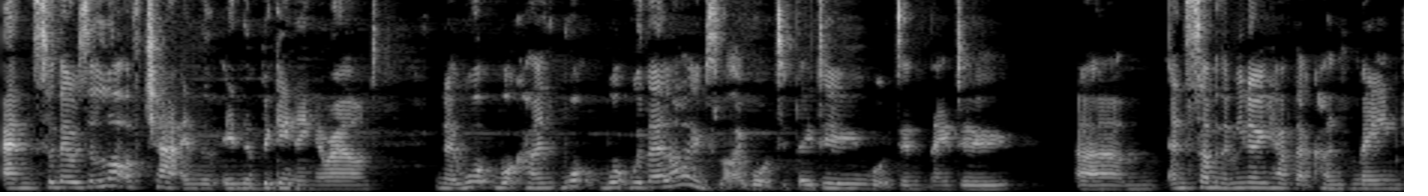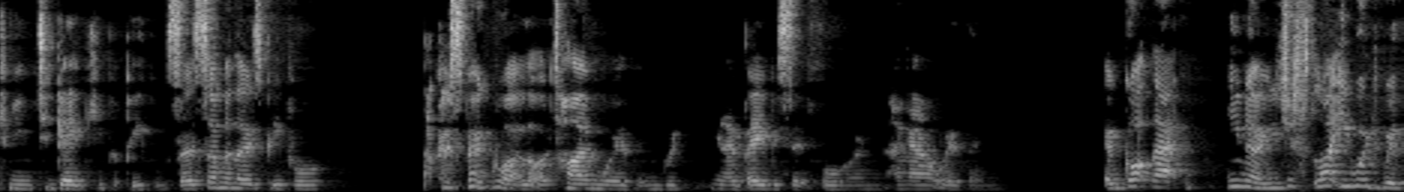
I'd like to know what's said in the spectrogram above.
and so there was a lot of chat in the in the beginning around, you know, what what kind what what were their lives like? What did they do? What didn't they do? Um, and some of them, you know, you have that kind of main community gatekeeper people. So some of those people, like I spent quite a lot of time with and would, you know, babysit for and hang out with and, got that, you know, you just like you would with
